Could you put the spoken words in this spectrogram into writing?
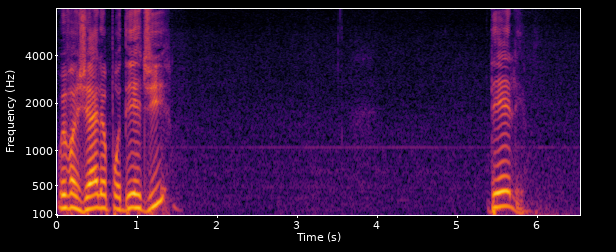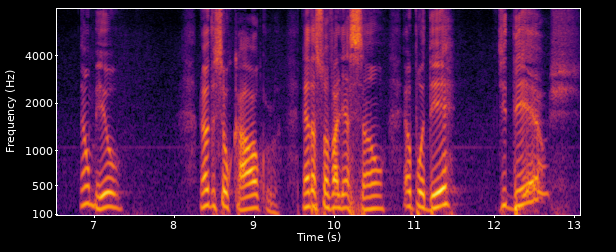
O Evangelho é o poder de dele, não é o meu, não é do seu cálculo, não é da sua avaliação, é o poder de Deus.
